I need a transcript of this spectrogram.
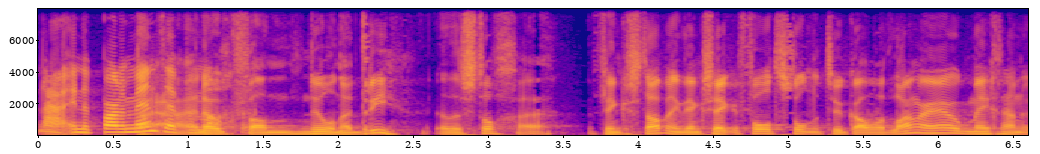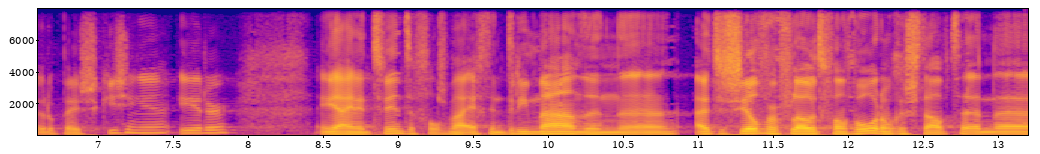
nou, in het parlement hebt. En ook van 0 naar 3. Dat is toch uh, een flinke stap. En ik denk zeker, Volt stond natuurlijk al wat langer. Hè, ook meegedaan aan Europese verkiezingen eerder. En jij in 20 volgens mij echt in drie maanden uh, uit de zilvervloot van Forum gestapt. En uh,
